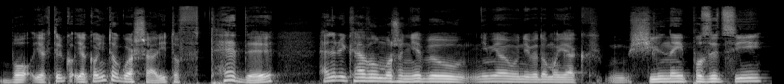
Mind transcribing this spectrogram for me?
Bo jak tylko, jak oni to ogłaszali, to wtedy Henry Cavill może nie był, nie miał nie wiadomo jak silnej pozycji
